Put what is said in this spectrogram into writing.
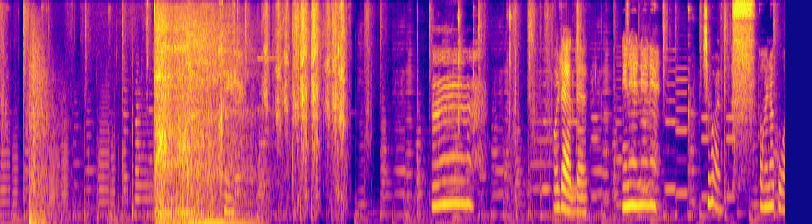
โอเคอ่าโอ้ยแดดแดดเนี่ยเนี่ยเนี่ยเนี่ยชิบหายโอ้ยน่ากลัว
